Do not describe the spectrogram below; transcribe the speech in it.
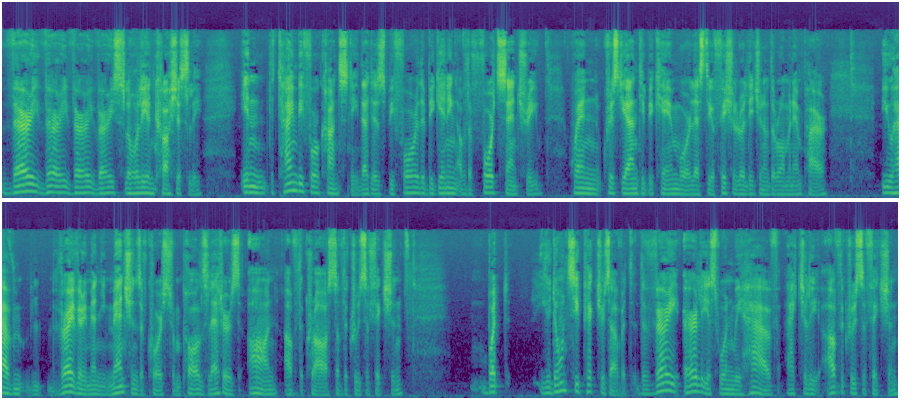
Very, very, very, very slowly and cautiously. In the time before Constantine, that is, before the beginning of the fourth century, when Christianity became more or less the official religion of the Roman Empire, you have very, very many mentions, of course, from Paul's letters on of the cross, of the crucifixion. But you don't see pictures of it. The very earliest one we have, actually, of the crucifixion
